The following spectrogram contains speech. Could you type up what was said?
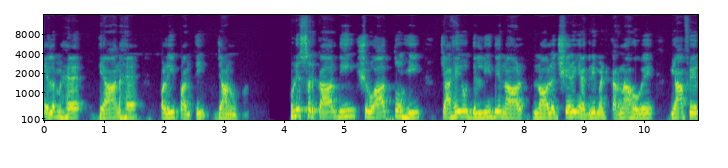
ਇਲਮ ਹੈ, ਗਿਆਨ ਹੈ, ਭਲੀ ਭਾਂਤੀ ਜਾਣੂ ਹੁਣ ਇਸ ਸਰਕਾਰ ਦੀ ਸ਼ੁਰੂਆਤ ਤੋਂ ਹੀ ਚਾਹੇ ਉਹ ਦਿੱਲੀ ਦੇ ਨਾਲ ਨੌਲੇਜ ਸ਼ੇਅਰਿੰਗ ਐਗਰੀਮੈਂਟ ਕਰਨਾ ਹੋਵੇ ਜਾਂ ਫਿਰ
